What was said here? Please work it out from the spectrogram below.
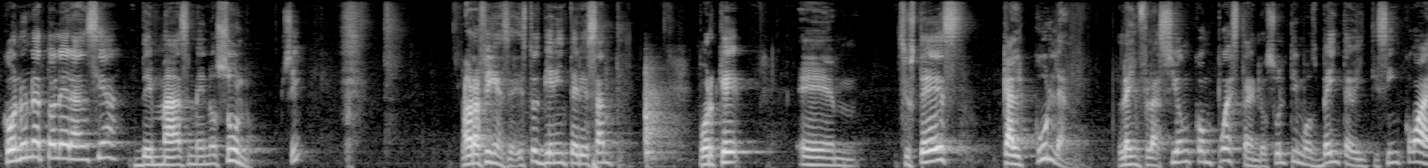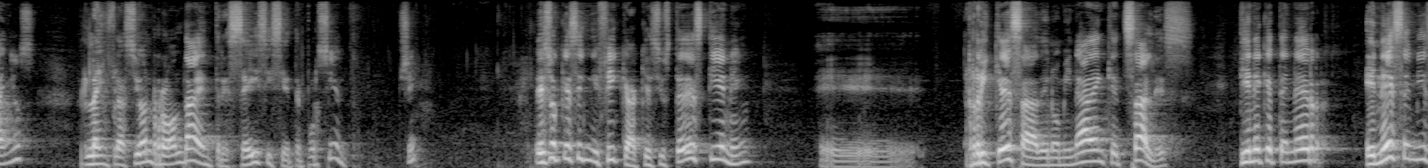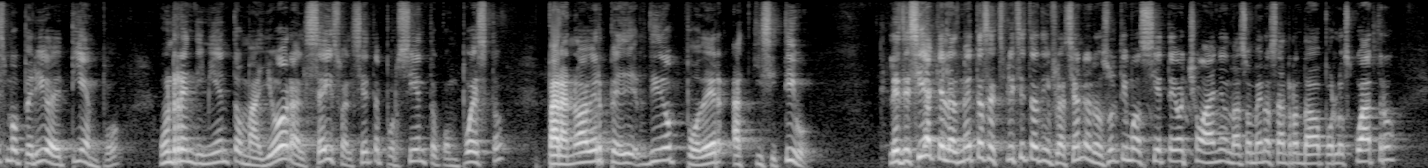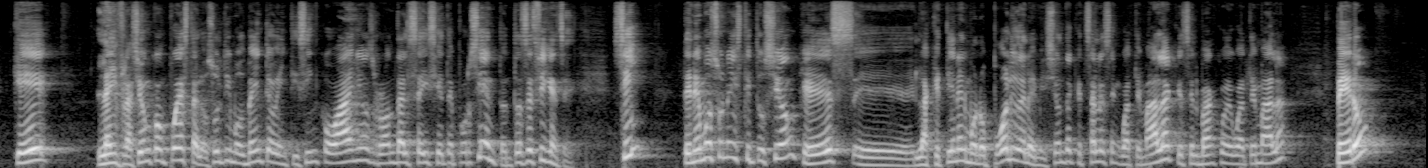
Con una tolerancia de más menos 1, ¿sí? Ahora fíjense, esto es bien interesante, porque em, si ustedes calculan la inflación compuesta en los últimos 20, 25 años, la inflación ronda entre 6 y 7%. ¿sí? ¿Eso qué significa? Que si ustedes tienen eh, riqueza denominada en quetzales, tiene que tener en ese mismo periodo de tiempo un rendimiento mayor al 6 o al 7% compuesto para no haber perdido poder adquisitivo. Les decía que las metas explícitas de inflación en los últimos 7, 8 años más o menos han rondado por los 4, que la inflación compuesta en los últimos 20 o 25 años ronda el 6-7%. Entonces, fíjense, sí, tenemos una institución que es eh, la que tiene el monopolio de la emisión de quetzales en Guatemala, que es el Banco de Guatemala, pero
